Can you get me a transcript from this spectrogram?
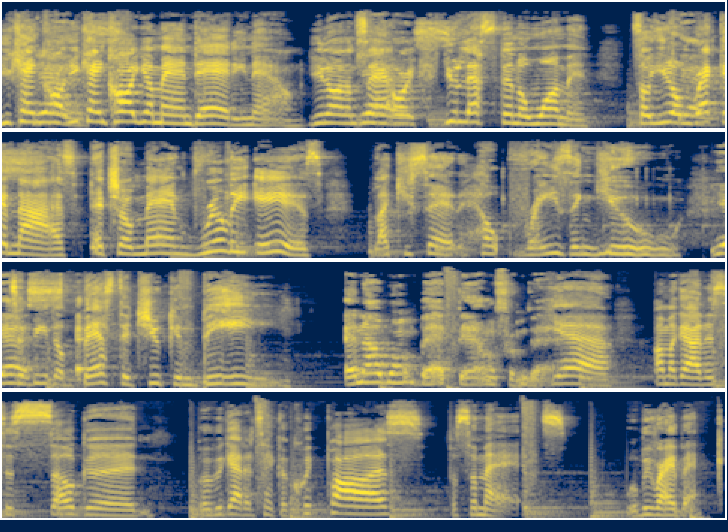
You can't call you can't call your man daddy now. You know what I'm saying? Or you're less than a woman, so you don't Yes. recognize that your man really is, like you said, help raising you to be the best that you can be. And I won't back down from that. Yeah. Oh my God, this is so good. But we got to take a quick pause for some ads. We'll be right back.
